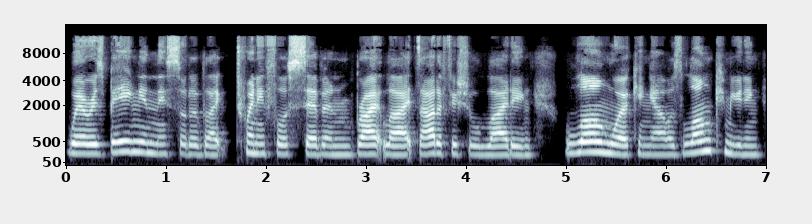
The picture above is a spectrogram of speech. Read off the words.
Whereas being in this sort of like 24 7 bright lights, artificial lighting, long working hours, long commuting,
